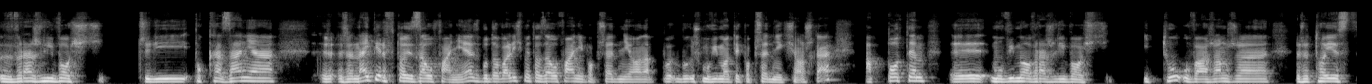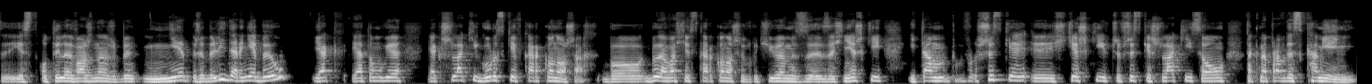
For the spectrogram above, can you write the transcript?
wrażliwości, czyli pokazania, że najpierw to jest zaufanie, zbudowaliśmy to zaufanie poprzednio, już mówimy o tych poprzednich książkach, a potem y, mówimy o wrażliwości. I tu uważam, że, że to jest, jest o tyle ważne, żeby, nie, żeby lider nie był, jak ja to mówię, jak szlaki górskie w Karkonoszach, bo byłem właśnie w Karkonoszy, wróciłem z, ze Śnieżki i tam wszystkie y, ścieżki, czy wszystkie szlaki są tak naprawdę z kamieni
